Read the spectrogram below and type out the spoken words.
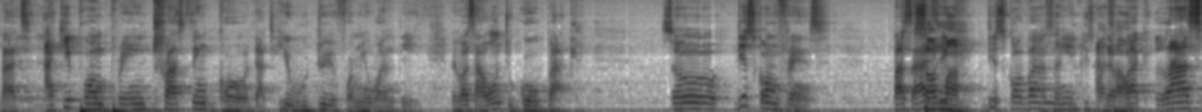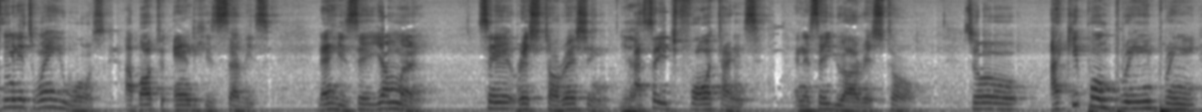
But I keep on praying, trusting God that He will do it for me one day because I want to go back. So this conference, Pastor Sound Isaac man. discovered Pastor, me at the sound. back last minute when he was about to end his service. Then he said, Young man, say restoration. Yeah. I say it four times. And he said, You are restored. So I keep on praying, praying.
